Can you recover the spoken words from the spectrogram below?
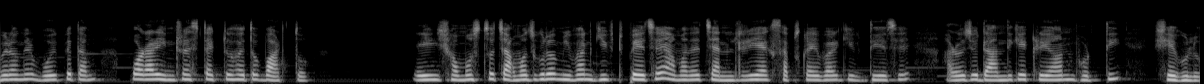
বেরঙের বই পেতাম, পড়ার ইন্টারেস্টটা একটু হয়তো বাড়তো। এই সমস্ত চামচগুলো মিভান গিফট পেয়েছে, আমাদের চ্যানেলেরই এক সাবস্ক্রাইবার গিফট দিয়েছে, আর ওই যে ডান দিকে ক্রেয়ন ভর্তি, সেগুলো।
